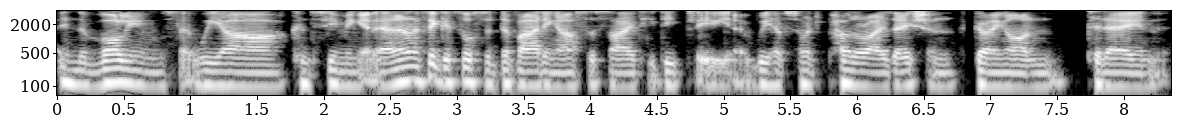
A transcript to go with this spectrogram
in the volumes that we are consuming it. And I think it's also dividing our society deeply. You know, we have so much polarization going on today. And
